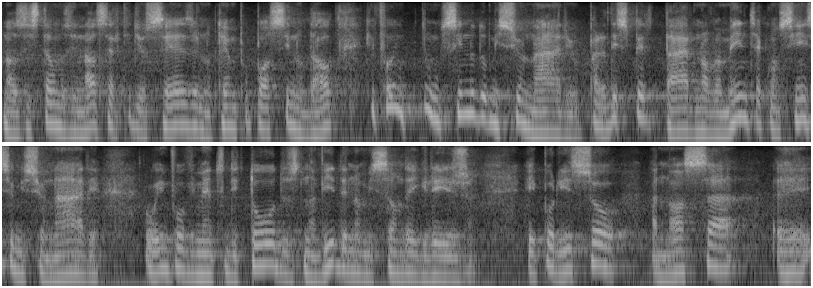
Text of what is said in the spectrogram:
Nós estamos em nossa arquidiocese no tempo pós-sinodal, que foi um sínodo missionário para despertar novamente a consciência missionária, o envolvimento de todos na vida e na missão da igreja. E por isso a nossa eh,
